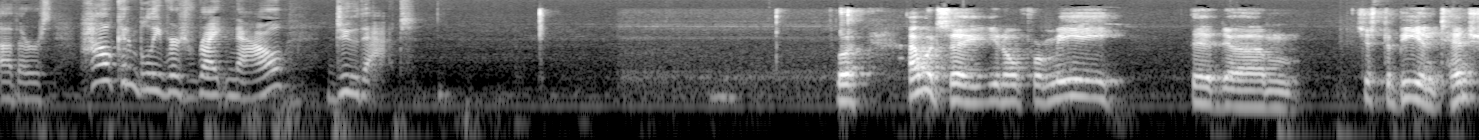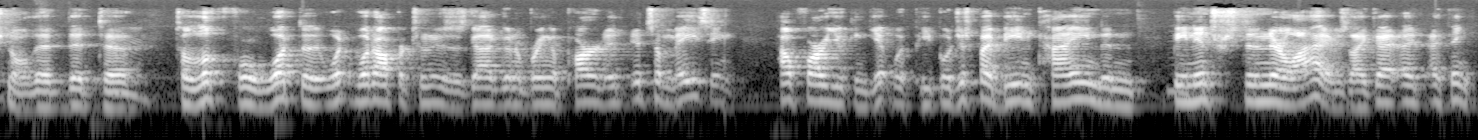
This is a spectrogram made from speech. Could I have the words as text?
others? How can believers right now do that? But I would say, you know, for me, that um, just to be intentional, that that uh, to look for what the what what opportunities is God going to bring apart. It, it's amazing how far you can get with people just by being kind and being interested in their lives. Like I, I, I think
